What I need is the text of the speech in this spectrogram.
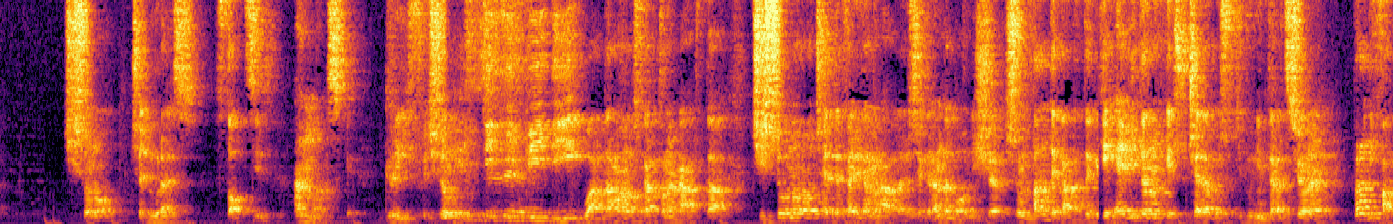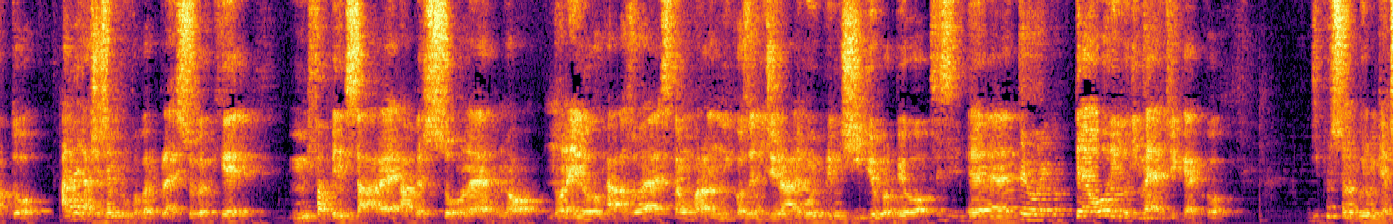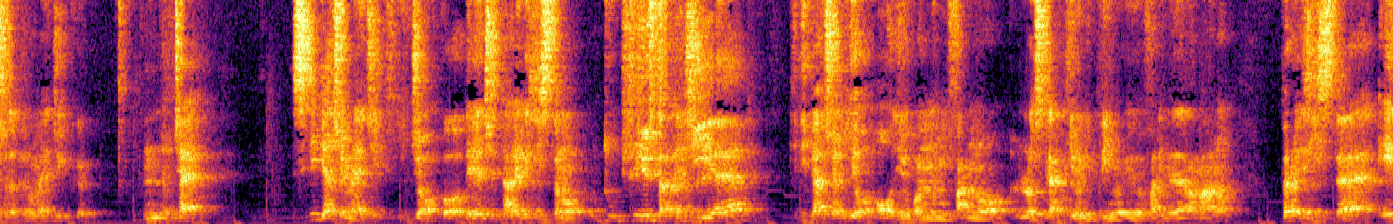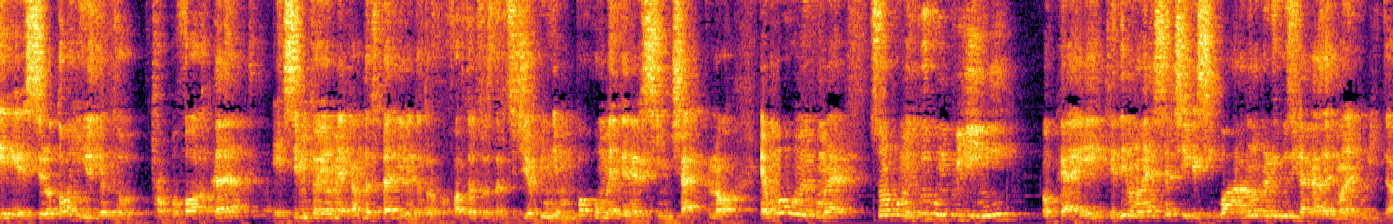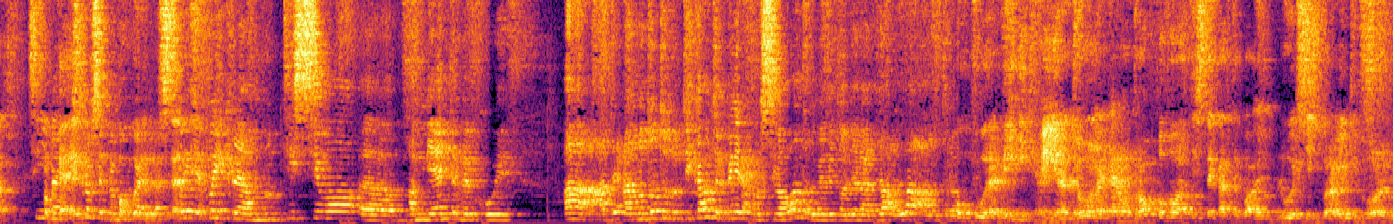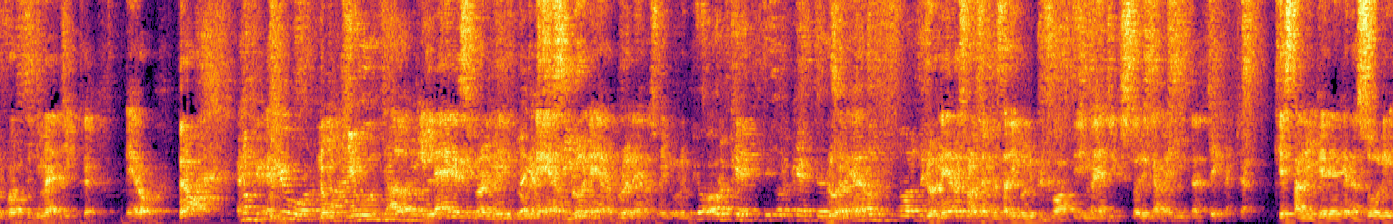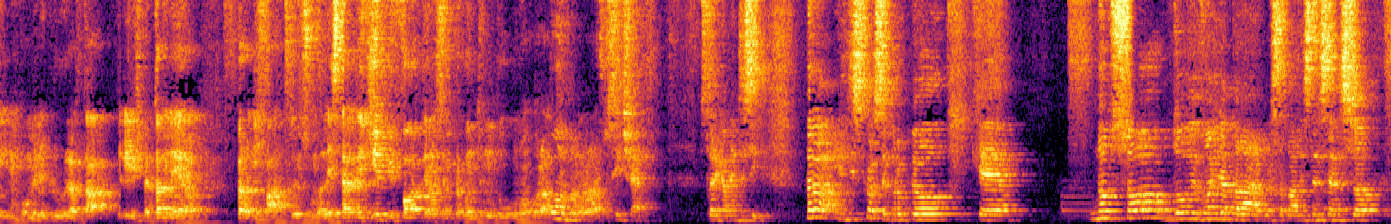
Ci sono, c'è Duress, Stozzi, Unmask, Griff, ci sono tutti i tipi di guarda mano scarta una carta, ci sono, c'è Teferi Camerader, c'è Grand Abolisher, ci sono tante carte che evitano che succeda questo tipo di interazione, però di fatto a me lascia sempre un po' perplesso perché mi fa pensare a persone, no, non è il loro caso, eh, stiamo parlando di cose di generale come principio proprio Sì, sì, eh, teorico. teorico di Magic, ecco, di persone a cui non piace davvero Magic. Cioè, se ti piace Magic, il gioco, devi accettare che esistono Tutti. più strategie che ti piacciono. Io odio quando mi fanno lo scartino di primo e io devo fargli vedere la mano. Però esiste eh, e se lo togli io divento troppo forte e se mi togli a me il counter spell diventa troppo forte la sua strategia. Quindi è un po' come tenersi in check, no? È un po' come, come sono come due conquilini, ok? Che devono esserci, che si guardano perché così la casa rimane pulita. Sì, ok? ma il discorso è proprio quello il. Poi, e poi crea un bruttissimo eh, ambiente per cui ah, hanno tolto tutti i counter, quindi la prossima volta dovete togliere dall'altro. Oppure vedi che avevi ragione, che erano troppo forti queste carte qua, il blu è sicuramente il colore più forte di Magic, vero? Però Non più, non più, non più. allora, in Legacy probabilmente blu e nero, blu e nero orchetti, e sono nero. sono sempre stati i colori più forti di Magic storicamente, Sì, beh, certo. che stanno in piedi anche da soli, un po' meno blu in realtà rispetto al nero, però di fatto insomma le strategie più forti hanno sempre contenuto uno o l'altro. Oh, colore. no, sì, certo. Storicamente sì. Però il discorso è proprio che non so dove voglia parare questa balance, nel senso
